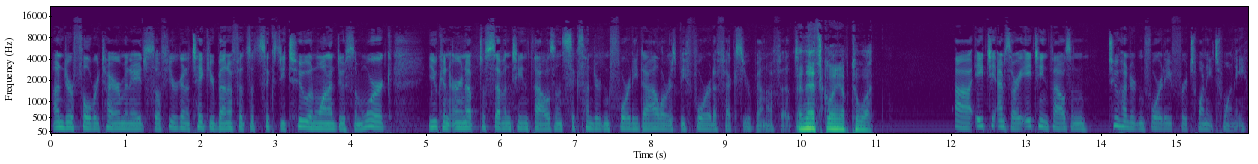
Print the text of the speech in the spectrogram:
under full retirement age. So if you're going to take your benefits at 62 and want to do some work, you can earn up to seventeen thousand six hundred and forty dollars before it affects your benefit. And that's going up to what? Uh, eighteen, I'm sorry, eighteen thousand two hundred and forty for 2020.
